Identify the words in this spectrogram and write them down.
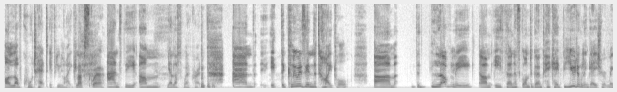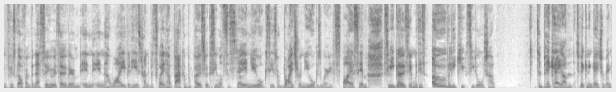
our love quartet, if you like. Love Square. And the um, yeah, Love Square, correct. and it, the clue is in the title. Um, the lovely um, Ethan has gone to go and pick a beautiful engagement ring for his girlfriend Vanessa, who is over in, in, in Hawaii, but he is trying to persuade her back and propose to her because he wants to stay in New York because he's a writer and New York is where he inspires him. So he goes in with his overly cutesy daughter to pick a um, to pick an engagement ring.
